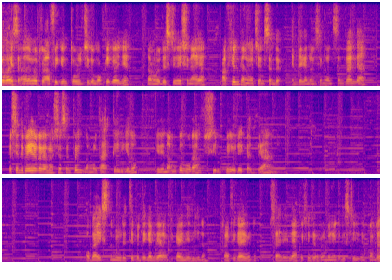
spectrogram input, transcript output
സോ ഗൈസ് അങ്ങനെ നമ്മൾ ട്രാഫിക്കും തൊഴിച്ചിലും ഒക്കെ കഴിഞ്ഞ് നമ്മുടെ ഡെസ്റ്റിനേഷനായ അഖിൽ കൺവെൻഷൻ സെന്റർ എന്റെ കൺവെൻഷൻ സെന്റർ അല്ല പക്ഷെ എന്റെ പേരുടെ കൺവെൻഷൻ സെന്ററിൽ നമ്മൾ താഴ്ത്തിയിരിക്കുന്നു. ഇനി നമുക്ക് കൂടാം ശില്പയുടെ കല്യാണം. ഓ നമ്മൾ നമ്മളിവിടെ എത്തിയപ്പോഴത്തെ കല്യാണമൊക്കെ കഴിഞ്ഞിരിക്കുന്നു. ട്രാഫിക് ആയതുകൊണ്ട് സാരിയില്ല പക്ഷേ ചെറുപ്പം പിന്നെയൊക്കെ ലിസ്റ്റ് നിൽക്കൊണ്ട്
